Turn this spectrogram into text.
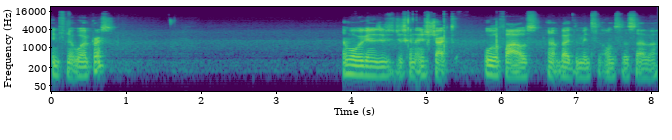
Infinite WordPress. And what we're going to do is just going to extract all the files and upload them into onto the server.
